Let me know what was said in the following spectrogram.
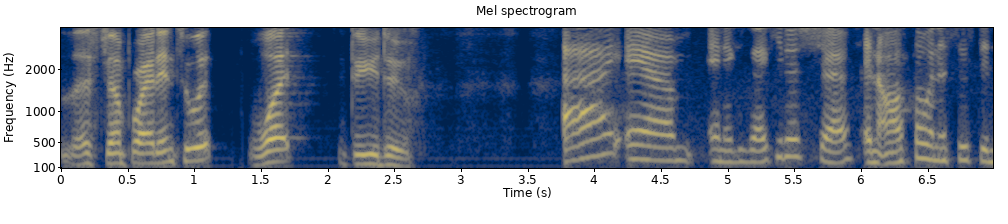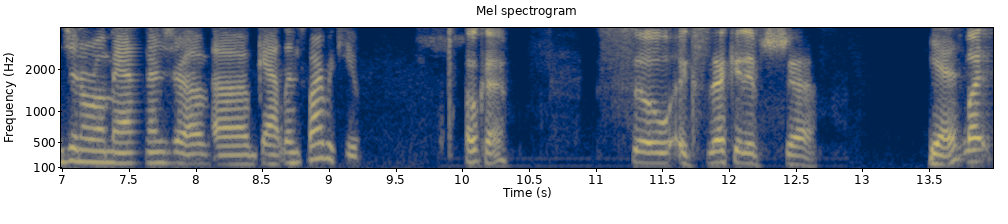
Let's jump right into it. What do you do? I am an executive chef and also an assistant general manager of uh, Gatlin's Barbecue. Okay. So, executive chef. Yes. What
